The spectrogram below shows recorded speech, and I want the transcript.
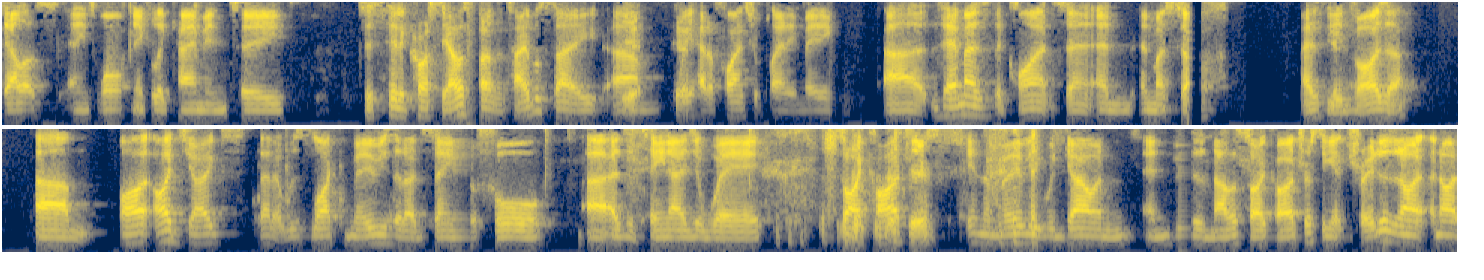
Dallas and his wife Nicola came in to, to sit across the other side of the table. So um, yeah, yeah. we had a financial planning meeting. Uh, them as the clients and, and, and myself as the yeah. advisor. Um, I, I, joked that it was like movies that I'd seen before uh, as a teenager where a psychiatrist in the movie would go and, and visit another psychiatrist and get treated. And I, and I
